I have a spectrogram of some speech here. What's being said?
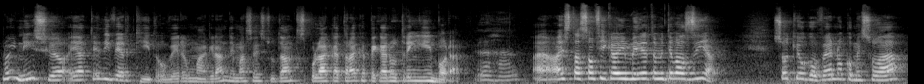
No início é até divertido ver uma grande massa de estudantes pular a catraca, pegar o trem e ir embora. Aham. A, a estação fica imediatamente vazia. Só que o governo começou a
